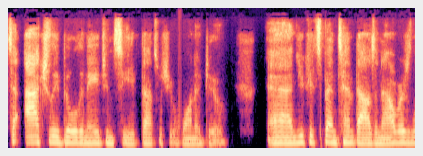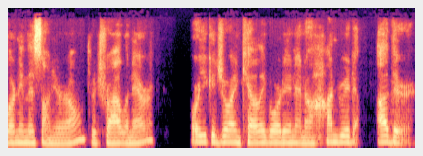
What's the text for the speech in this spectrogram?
to actually build an agency if that's what you want to do. And you could spend 10,000 hours learning this on your own through trial and error, or you could join Kelly Gordon and a hundred other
